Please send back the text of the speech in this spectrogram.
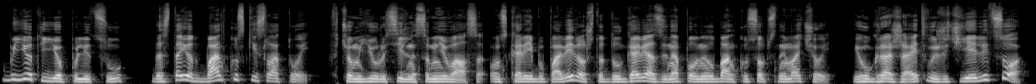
бьет ее по лицу, достает банку с кислотой, в чем Юра сильно сомневался. Он скорее бы поверил, что долговязый наполнил банку собственной мочой и угрожает выжечь ей лицо.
